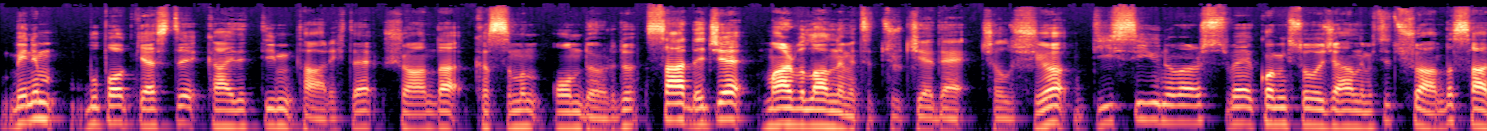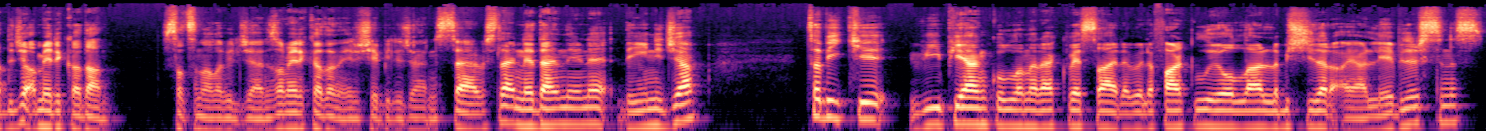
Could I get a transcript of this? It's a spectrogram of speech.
Benim bu podcast'i kaydettiğim tarihte şu anda Kasım'ın 14'ü. Sadece Marvel Unlimited Türkiye'de çalışıyor. DC Universe ve Comixology Unlimited şu anda sadece Amerika'dan satın alabileceğiniz, Amerika'dan erişebileceğiniz servisler. Nedenlerine değineceğim. Tabii ki VPN kullanarak vesaire böyle farklı yollarla bir şeyler ayarlayabilirsiniz.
